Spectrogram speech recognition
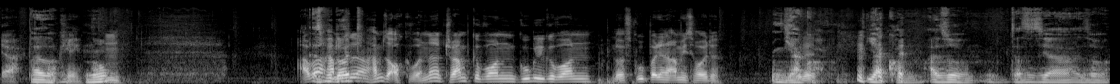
Ja, also, okay. ne? Hm. Aber haben, bedeutet- sie, haben sie auch gewonnen, ne? Trump gewonnen, Google gewonnen. Läuft gut bei den Amis heute. Ja, Oder- komm. ja, komm. Also, das ist ja, also,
